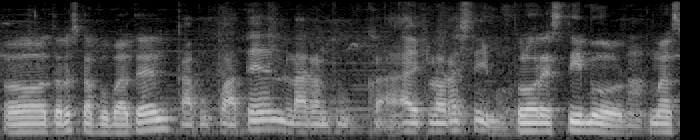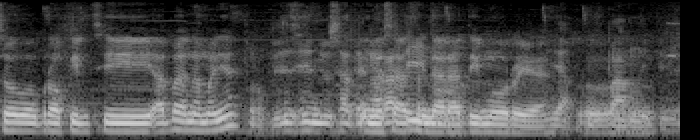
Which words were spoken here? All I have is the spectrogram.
Oh, terus kabupaten Kabupaten Larang Tuka, eh, Flores Timur, Flores Timur. Ah. Masuk provinsi apa namanya? Provinsi Nusa Tenggara Nusa Timur. Tenggara Timur ya. Ya, Oh. Kupang itu.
